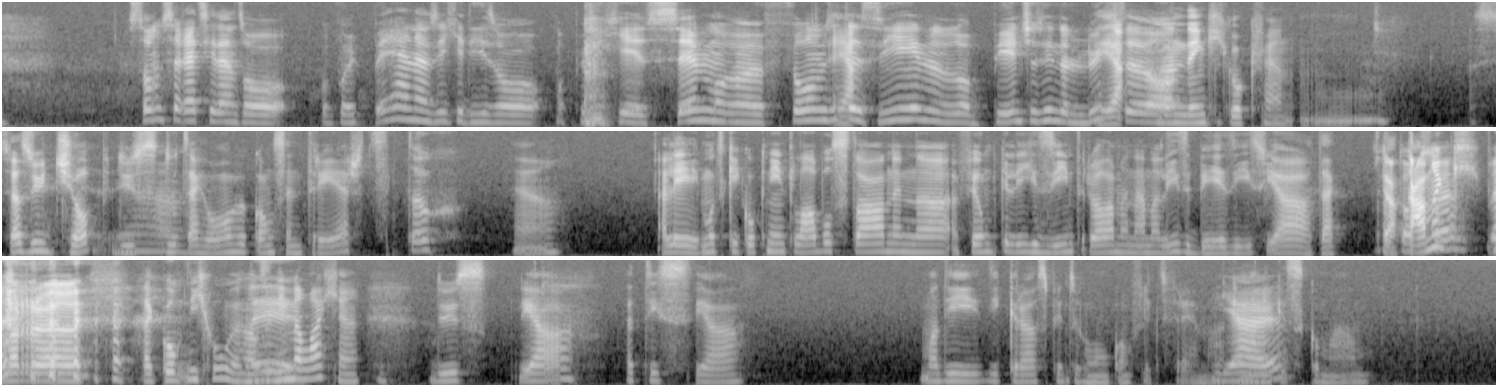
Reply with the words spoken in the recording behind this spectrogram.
Soms rijd je dan zo voorbij en dan zie je die zo op hun gsm of een film zitten Ja. zien. Zo beentjes in de lucht. Ja, dan denk ik ook van... mm, dat is uw job, dus Ja. doe dat gewoon geconcentreerd. Toch? Ja. Allee, moet ik ook niet in het labo staan en eh, een filmpje liggen zien terwijl mijn analyse bezig is? Ja, dat, dat kan ik, maar eh, dat komt niet goed. Dan gaan ze niet meer lachen. Dus ja, het is... Ja. Maar die, die kruispunten gewoon conflictvrij maken. Ja, mannetjes, kom aan.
